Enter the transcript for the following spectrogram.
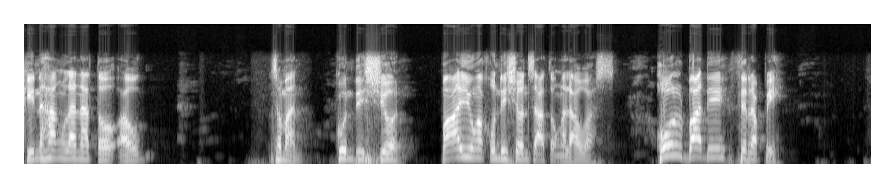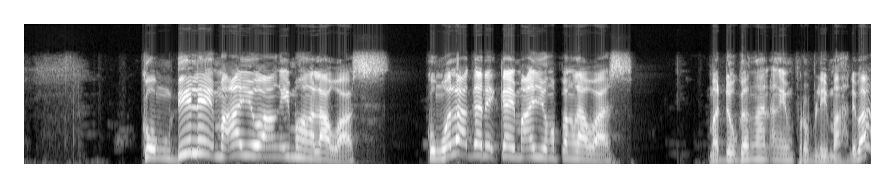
kinahanglan nato og saman kondisyon. Maayo nga kondisyon sa atong alawas. Whole body therapy. Kung dili maayo ang imong lawas, kung wala gani kay maayo nga panglawas, madugangan ang imong problema, di ba?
